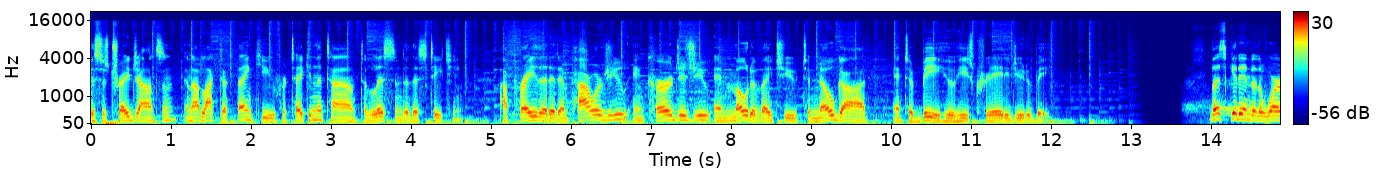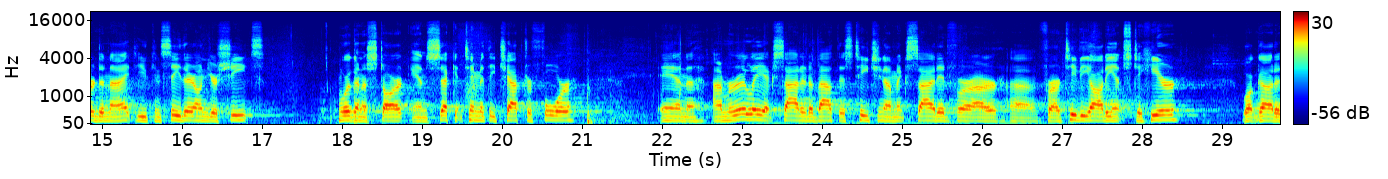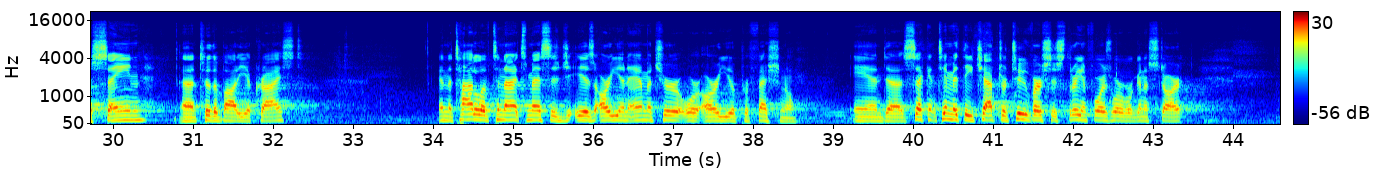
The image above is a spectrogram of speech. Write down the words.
This is Trey Johnson, and I'd like to thank you for taking the time to listen to this teaching. I pray that it empowers you, encourages you, and motivates you to know God and to be who He's created you to be. Let's get into the Word tonight. You can see there on your sheets. We're going to start in 2 Timothy chapter 4. And uh, I'm really excited about this teaching. I'm excited for our, uh, for our TV audience to hear what God is saying uh, to the body of Christ. And the title of tonight's message is Are You an Amateur or Are You a Professional? And uh, 2 Timothy chapter 2, verses 3 and 4 is where we're going to start.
